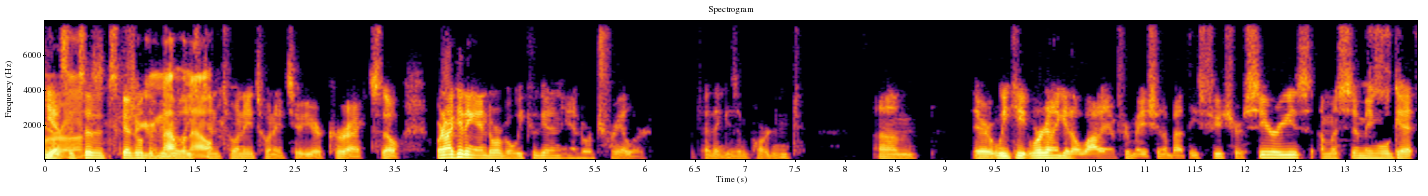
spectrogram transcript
yes, it says it's scheduled to be released in 2022. You're correct. So we're not getting Andor, but we could get an Andor trailer, which I think is important. Um, there we keep, we're going to get a lot of information about these future series. I'm assuming we'll get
